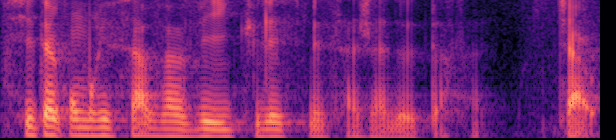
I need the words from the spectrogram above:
si tu as compris ça, va véhiculer ce message à d'autres personnes. Ciao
